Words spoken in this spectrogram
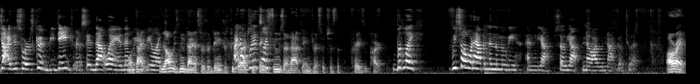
dinosaurs could be dangerous in that way, and then Well, we di- be like, we always knew dinosaurs were dangerous. People I know, actually but it's think like- zoos are not dangerous, which is the crazy part. but like, we saw what happened in the movie, and yeah, so yeah, no, I would not go to it. All right,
